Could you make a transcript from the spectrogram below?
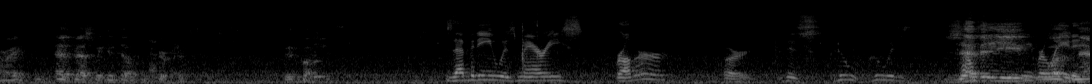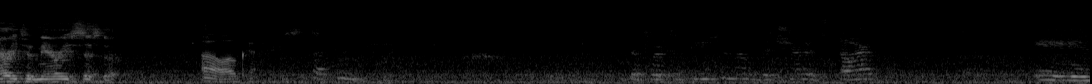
all right, as best we can tell from scripture. Good question. Zebedee was Mary's brother, or his, who, who was? Zebedee he was related? married to Mary's sister. Oh, okay. The persecution of the church start in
